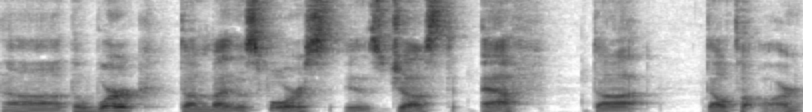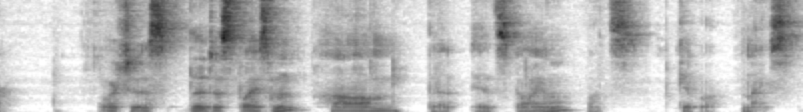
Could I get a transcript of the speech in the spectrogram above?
uh, the work done by this force is just F dot delta R, which is the displacement um, that it's going on. Let's give a nice,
